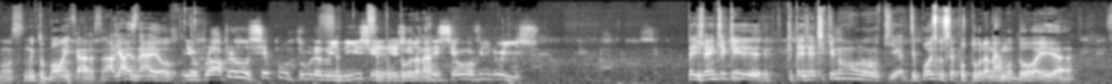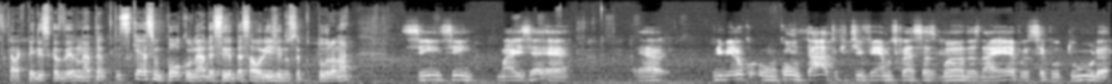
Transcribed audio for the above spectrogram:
Nossa, muito bom, hein, cara. Aliás, né, eu. E o próprio Sepultura no início, Sepultura, a gente né? cresceu ouvindo isso. Tem gente que. que tem gente que não. Que depois que o Sepultura, né, mudou aí a, as características dele, né? Esquece um pouco, né, desse, dessa origem do Sepultura, né? Sim, sim. Mas é, é, é primeiro o contato que tivemos com essas bandas na época, Sepultura,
